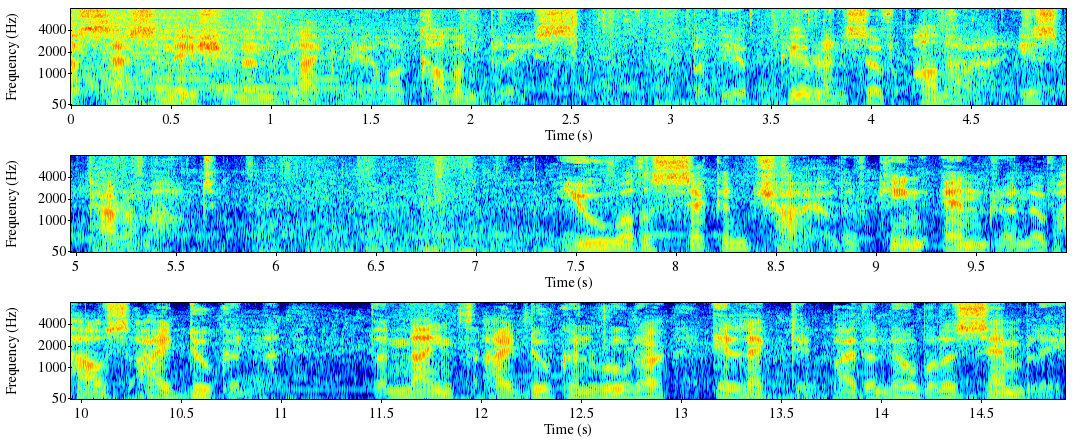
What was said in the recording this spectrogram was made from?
Assassination and blackmail are commonplace, but the appearance of honor is paramount. You are the second child of King Endrin of House Aeducan, the ninth Aeducan ruler elected by the Noble Assembly.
